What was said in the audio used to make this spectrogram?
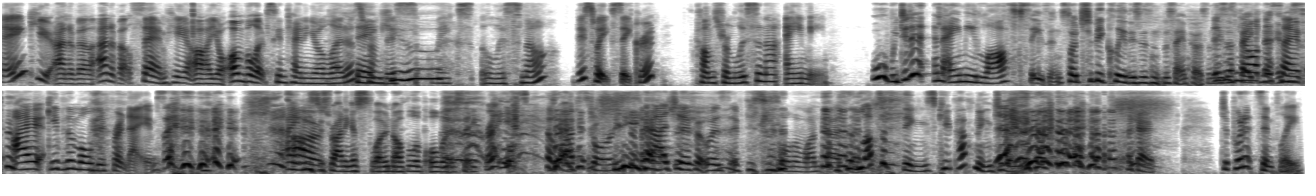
Thank you, Annabelle. Annabelle, Sam, here are your envelopes containing your letters from Thank this you. week's listener. This week's secret comes from listener Amy. Oh, we did it an Amy last season. So to be clear, this isn't the same person. This These is are fake not names. the same. I give them all different names. Amy's um, just writing a slow novel of all her secrets. a life story. Imagine if it was if this was all the one person. Lots of things keep happening to me. okay. To put it simply,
